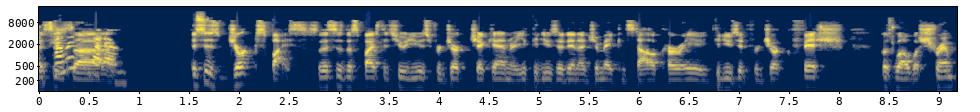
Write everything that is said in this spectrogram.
this tell is us about uh, them. this is jerk spice. So this is the spice that you would use for jerk chicken, or you could use it in a Jamaican style curry. Or you could use it for jerk fish. Goes well with shrimp.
